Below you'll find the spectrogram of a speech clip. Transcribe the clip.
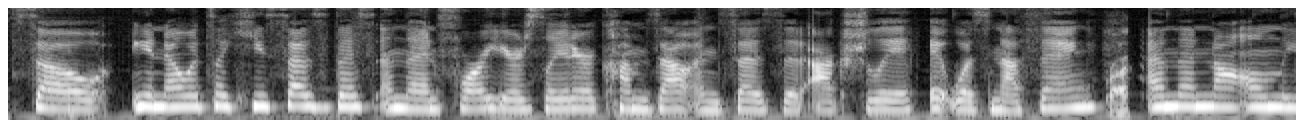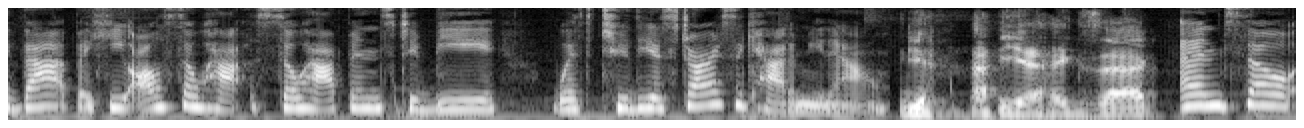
So, you know, it's like he says this and then 4 years later comes out and says that actually it was nothing. Right. And then not only that, but he also ha- so happens to be with To the Stars Academy now. Yeah, yeah, exactly. And so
